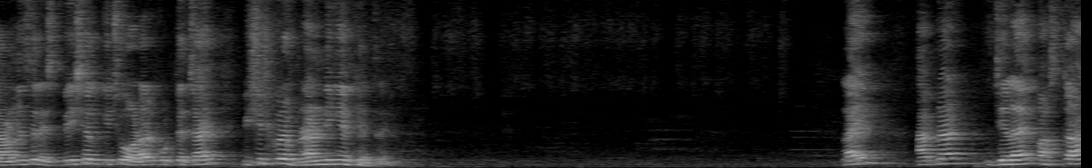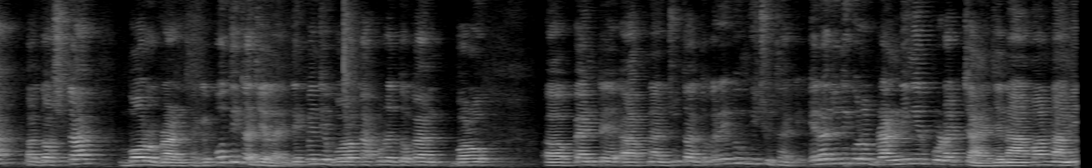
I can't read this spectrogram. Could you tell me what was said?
গার্মেন্টসের স্পেশাল কিছু অর্ডার করতে চায়, বিশেষ করে ব্র্যান্ডিং এর ক্ষেত্রে। লাইক আপনার জেলায় পাঁচটা বা দশটা বড় ব্র্যান্ড থাকে, প্রতিটা জেলায়। দেখবেন যে বড় কাপড়ের দোকান, বড় প্যান্টে আপনার জুতার দোকান, এরকম কিছু থাকে। এরা যদি কোনো ব্র্যান্ডিং এর প্রোডাক্ট চায় যে, না, আমার নামে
